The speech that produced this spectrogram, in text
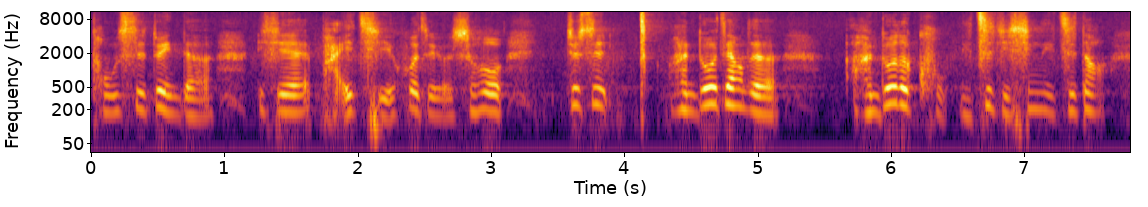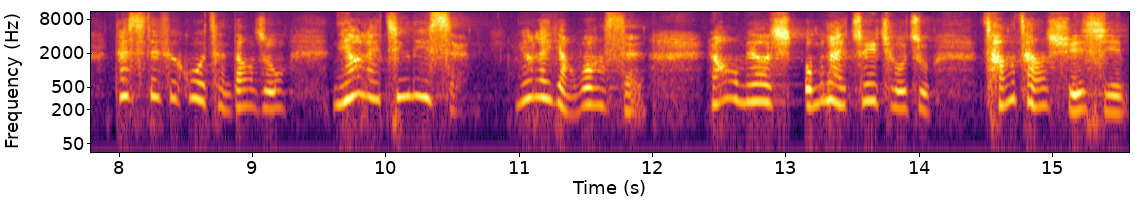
同事对你的一些排挤，或者有时候就是很多这样的很多的苦，你自己心里知道。但是在这个过程当中，你要来经历神。你要来仰望神，然后我们要我们来追求主，常常学习。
